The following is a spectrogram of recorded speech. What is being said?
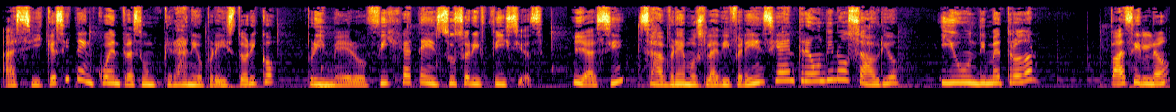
Así que si te encuentras un cráneo prehistórico, primero fíjate en sus orificios y así sabremos la diferencia entre un dinosaurio y un dimetrodón. Fácil, ¿no?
